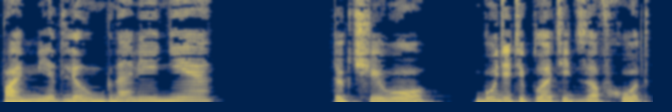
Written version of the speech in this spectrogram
помедлил мгновение. «Так чего? Будете платить за вход?»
